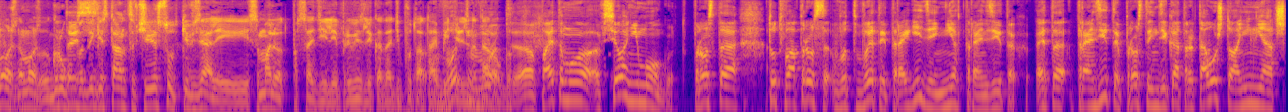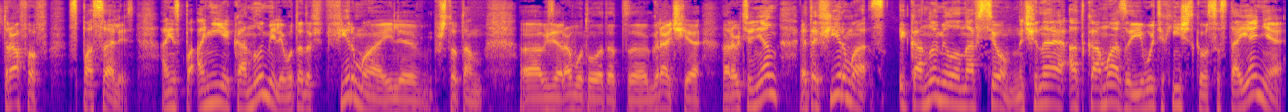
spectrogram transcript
можно, можно. группа есть... дагестанцев через сутки взяли и самолет посадили и привезли, когда депутаты обидели вот, на дорогу. Вот, поэтому все они могут. Просто тут вопрос вот в этой трагедии не в транзитах. Это транзиты просто индикатор того, что они не от штрафов спасались. Они, они экономили, вот эта фирма или что там, э, где работал этот э, Грачья Раутюнян, эта фирма экономила на всем, начиная от КАМАЗа и его технического состояния,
